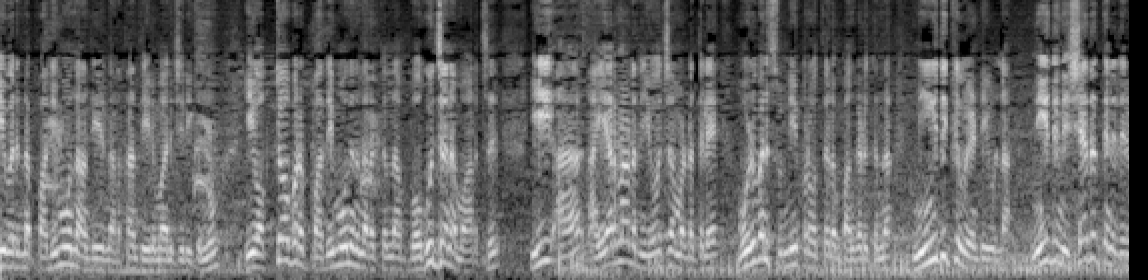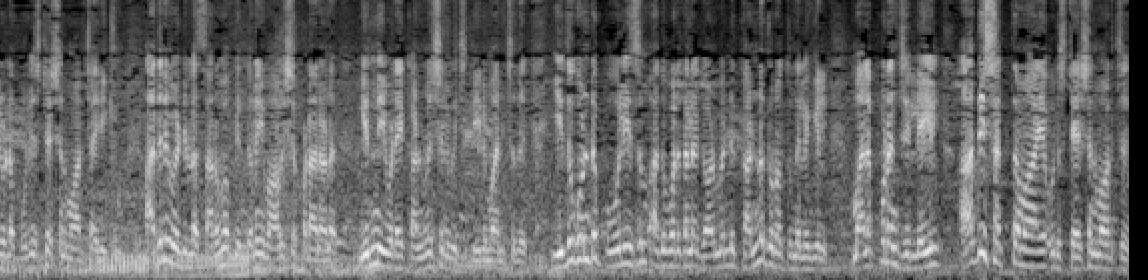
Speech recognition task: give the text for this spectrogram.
ഈ വരുന്ന പതിമൂന്നാം തീയതി നടത്താൻ തീരുമാനിച്ചിരിക്കുന്നു. ഈ ഒക്ടോബർ പതിമൂന്നിന് നടക്കുന്ന ബഹുജന മാർച്ച് ഈ അയർനാട് നിയോജക മണ്ഡലത്തിലെ മുഴുവൻ സുന്നി പ്രവർത്തകരും പങ്കെടുക്കുന്ന നീതിക്ക് വേണ്ടിയുള്ള നീതി നിഷേധത്തിനെതിരെയുള്ള പോലീസ് സ്റ്റേഷൻ മാർച്ചായിരിക്കും. അതിനുവേണ്ടിയുള്ള സർവ പിന്തുണയും ആവശ്യപ്പെടാനാണ് ഇന്ന് ഇവിടെ കൺവെൻഷനിൽ വെച്ച് തീരുമാനിച്ചത്. ഇതുകൊണ്ട് പോലീസും അതുപോലെ തന്നെ ഗവൺമെന്റ് കണ്ണു തുറക്കുന്നില്ലെങ്കിൽ മലപ്പുറം ജില്ലയിൽ അതിശക്തമായ ഒരു station march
